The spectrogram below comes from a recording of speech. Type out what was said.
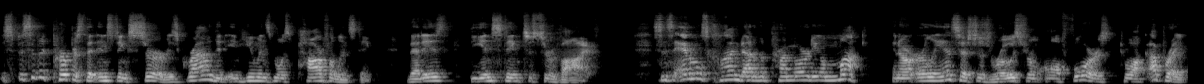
The specific purpose that instincts serve is grounded in humans' most powerful instinct, that is, the instinct to survive. Since animals climbed out of the primordial muck and our early ancestors rose from all fours to walk upright,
